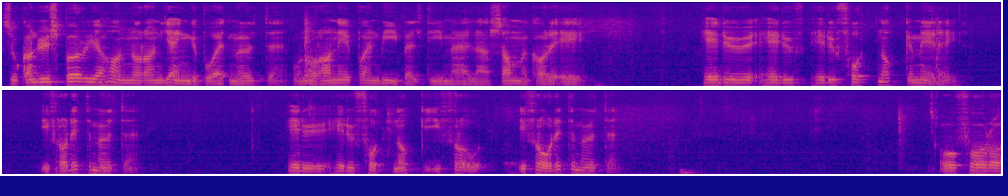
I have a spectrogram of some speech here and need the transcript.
Så kan du spørre han når han gjenger på et møte, og når han er på en bibeltime, eller samme hva det er, har du, du, du, fått noe med deg ifra dette møtet? Har du, har du fått noe ifra, ifra, dette møtet? Og for å,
